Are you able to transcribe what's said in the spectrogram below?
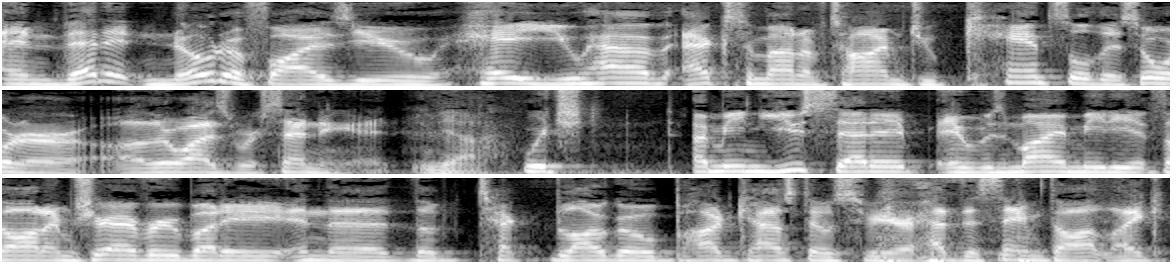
and then it notifies you, "Hey, you have X amount of time to cancel this order, otherwise we're sending it." Yeah. Which I mean, you said it. It was my immediate thought. I'm sure everybody in the the Tech Blogo podcastosphere had the same thought. Like,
